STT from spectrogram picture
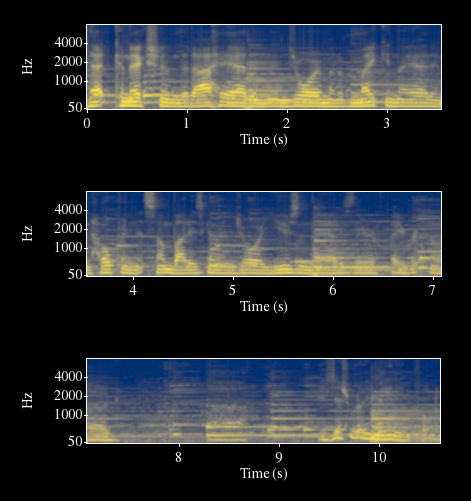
that connection that I had and the enjoyment of making that and hoping that somebody's going to enjoy using that as their favorite mug uh, is just really meaningful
